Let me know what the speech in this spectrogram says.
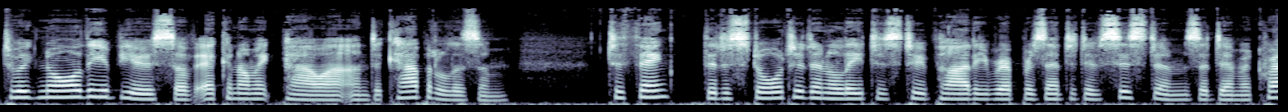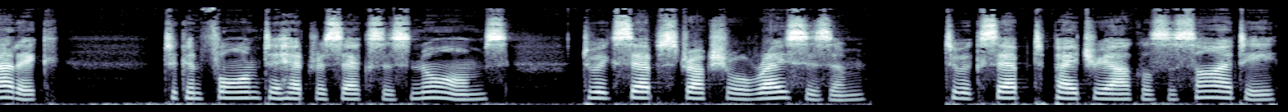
to ignore the abuse of economic power under capitalism, to think the distorted and elitist two party representative systems are democratic, to conform to heterosexist norms, to accept structural racism, to accept patriarchal society,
